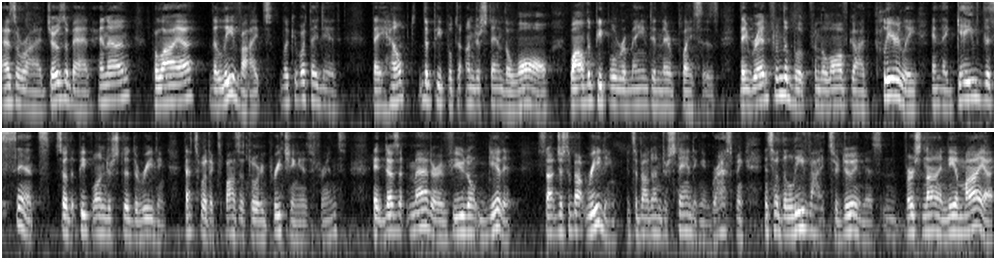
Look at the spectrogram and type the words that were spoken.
Azariah, Jozabad, Hanan, Pelaiah, the Levites. Look at what they did. They helped the people to understand the law while the people remained in their places. They read from the book, from the law of God clearly, and they gave the sense so that people understood the reading. That's what expository preaching is, friends. It doesn't matter if you don't get it. It's not just about reading, it's about understanding and grasping. And so the Levites are doing this. In verse 9 Nehemiah,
